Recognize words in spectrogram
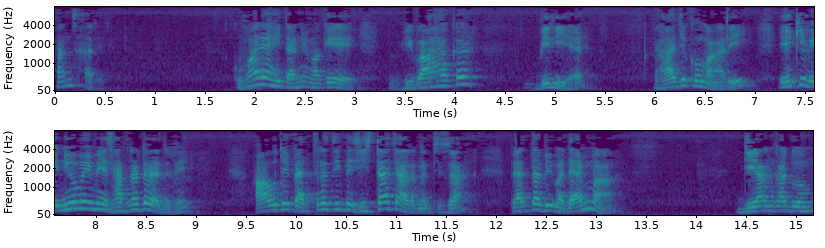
සංසාරේ. කුමාරයා හිතන්නේ මගේ විවාහක බිරිය රාජකුමාරි ඒකේ වෙනියොම මේ සරණට වැදුනේ ආයුධේ පැත්තට තිබ්බේ ශිෂ්ටාචාර නිසා වැද්දා බිම දැම්මා දියන් කඩුවම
